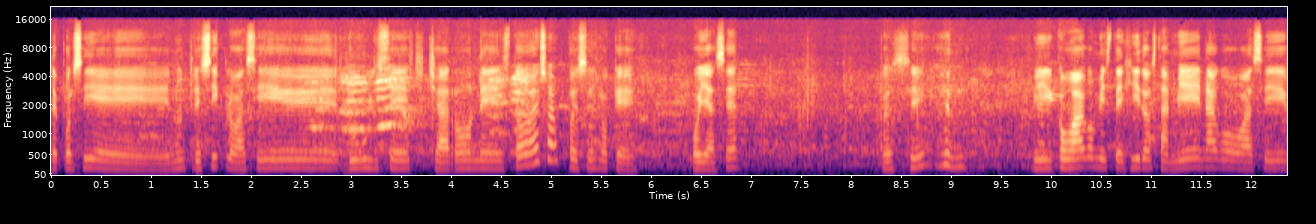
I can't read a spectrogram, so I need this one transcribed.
de por sí en un triciclo, así chicharrones, todo eso, pues es lo que voy a hacer. Pues sí. Y como hago mis tejidos también, hago así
